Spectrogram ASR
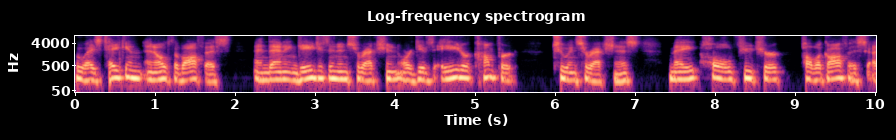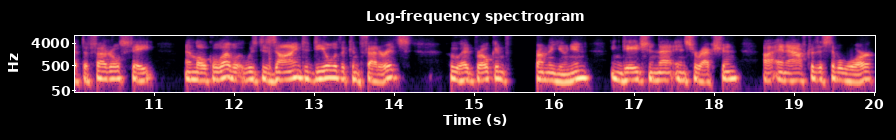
who has taken an oath of office and then engages in insurrection or gives aid or comfort to insurrectionists may hold future public office at the federal, state, and local level. It was designed to deal with the Confederates who had broken from the Union engaged in that insurrection. Uh, and after the Civil War,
